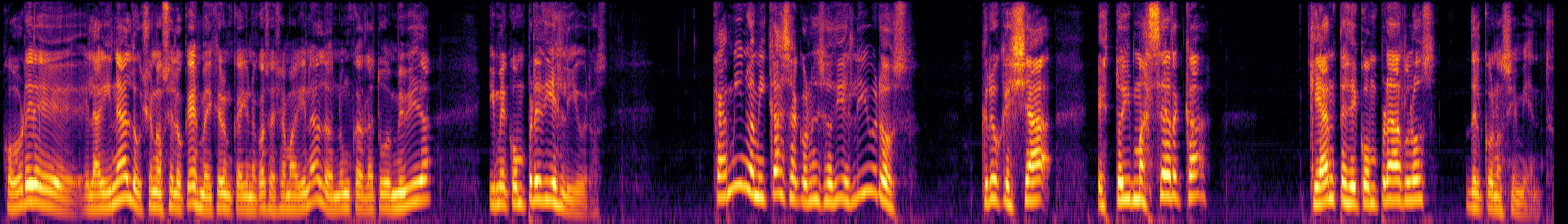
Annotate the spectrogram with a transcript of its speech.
Cobré el aguinaldo, yo no sé lo que es, me dijeron que hay una cosa que se llama aguinaldo, nunca la tuve en mi vida, y me compré 10 libros. Camino a mi casa con esos 10 libros, creo que ya estoy más cerca que antes de comprarlos del conocimiento.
